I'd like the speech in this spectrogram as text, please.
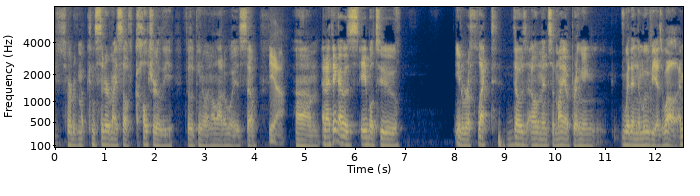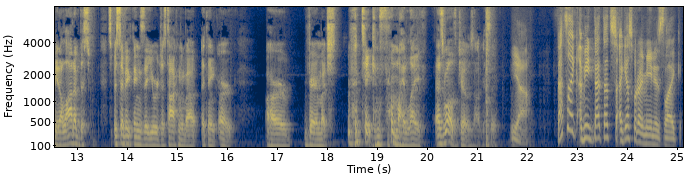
sort of consider myself culturally Filipino in a lot of ways. So, Yeah. um, and I think I was able to, you know, reflect those elements of my upbringing within the movie as well. I mean, a lot of the sp- specific things that you were just talking about, I think, are are very much taken from my life as well as Joe's, obviously. Yeah. That's like I mean that that's I guess what I mean is like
